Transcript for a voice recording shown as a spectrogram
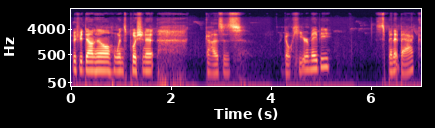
Three feet downhill, wind's pushing it. God, this is... I go here maybe? Spin it back.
